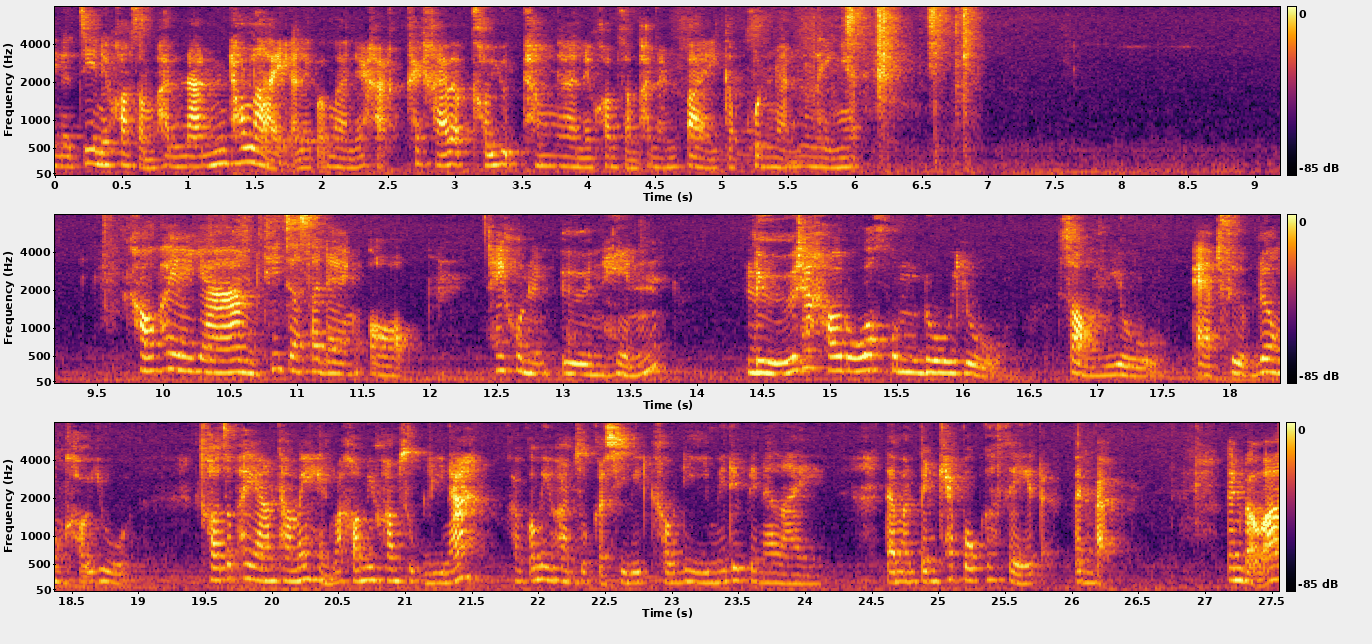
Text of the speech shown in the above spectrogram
energy ในความสัมพันธ์นั้นเท่าไหร่อะไรประมาณนี้ค่ะ คล้าย ๆ แบบเขาหยุดทำงานในความสัมพันธ์นั้นไปกับคนนั้นอะไรเงี้ยเขาพยายามที่จะแสดงออกให้คนอื่นๆเห็น หรือถ้าเขารู้ว่าคุณดูอยู่ส่องอยู่ แอบสืบเรื่องของเขาอยู่ เขาจะพยายามทำให้เห็นว่าเขามีความสุขดีนะ เขาก็มีความสุขกับชีวิตเขาดีไม่ได้เป็นอะไร แต่มันเป็นแค่โป๊กเกอร์เฟสเป็นแบบ เป็นแบบว่า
